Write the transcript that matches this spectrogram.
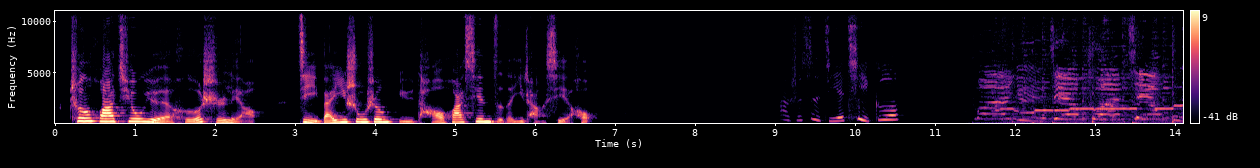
“春花秋月何时了”，记白衣书生与桃花仙子的一场邂逅。二十四节气歌：春雨惊春清。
